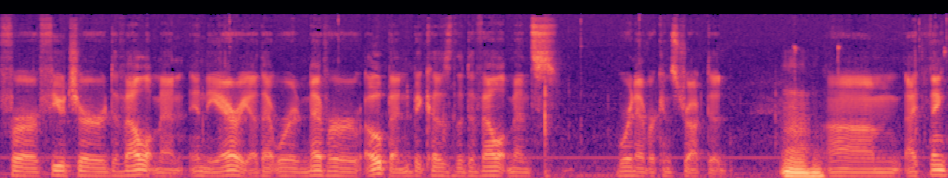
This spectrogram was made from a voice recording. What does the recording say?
for future development in the area that were never opened because the developments were never constructed. Mhm. Um, I think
